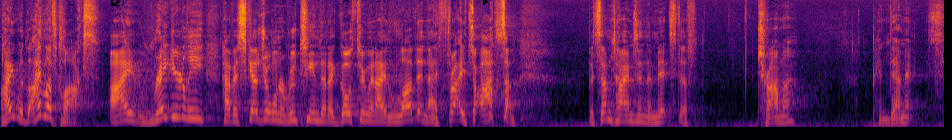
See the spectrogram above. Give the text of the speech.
I would I love clocks. I regularly have a schedule and a routine that I go through and I love it and I thrive. It's awesome. But sometimes in the midst of trauma, pandemics,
